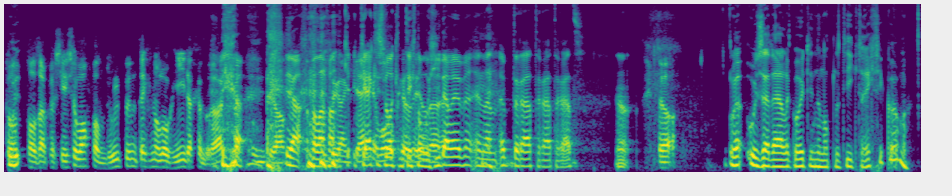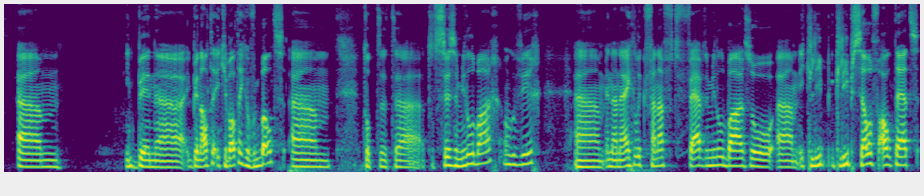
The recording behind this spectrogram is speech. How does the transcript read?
Dat, dat is daar precies zo wat van doelpunttechnologie dat gebruikt Ja. om te gaan- Ja, voilà, van, kijken kijk eens welke welke technologie heel, dat we hebben en dan up, eruit, eruit, eruit. Ja. Ja. Hoe zijn eigenlijk ooit in de atletiek terechtgekomen? Ehm, ik, ben, eh, ik, ben altijd, ik heb altijd gevoetbald, ehm, tot het uh, tot zesde middelbaar ongeveer. Um, en dan eigenlijk vanaf het vijfde middelbaar zo... Um, ik, liep, ik liep zelf altijd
